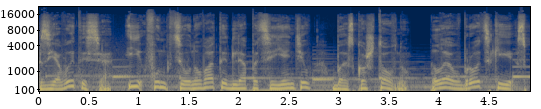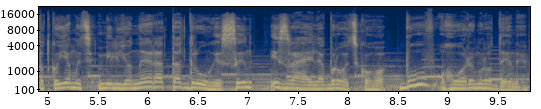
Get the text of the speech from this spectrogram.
з'явитися і функціонувати для пацієнтів безкоштовно. Лев Бродський, спадкоємець мільйонера та другий син Ізраїля Бродського, був горем родини.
